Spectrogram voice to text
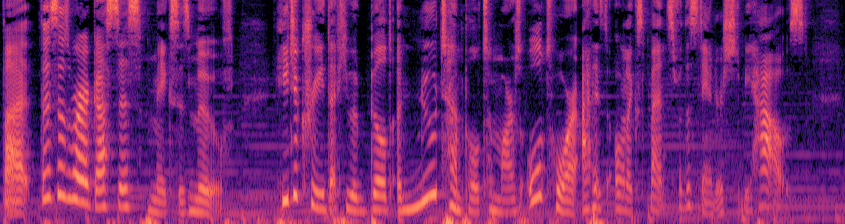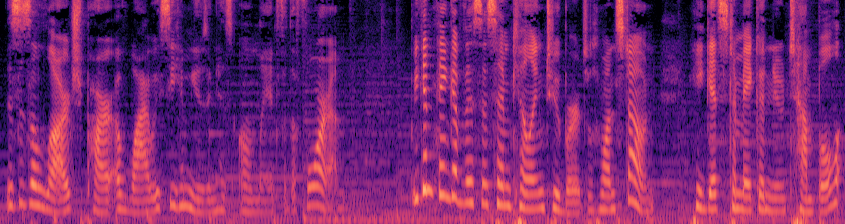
But this is where Augustus makes his move he decreed that he would build a new temple to Mars Ultor at his own expense for the standards to be housed. This is a large part of why we see him using his own land for the forum. We can think of this as him killing two birds with one stone. He gets to make a new temple,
